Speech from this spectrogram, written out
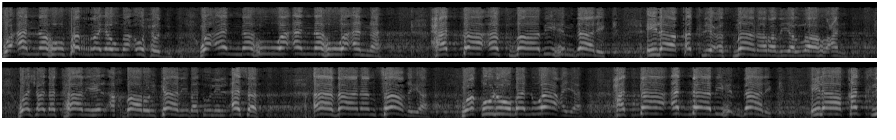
وأنه فر يوم أحد وأنه وأنه وأنه حتى أفضى بهم ذلك إلى قتل عثمان رضي الله عنه. وجدت هذه الأخبار الكاذبة للأسف آذانا صاغية وقلوبا واعية حتى أدى بهم ذلك إلى قتل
